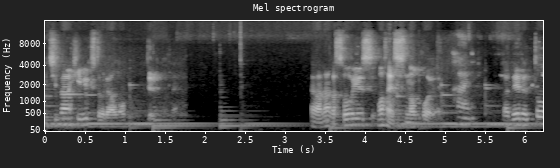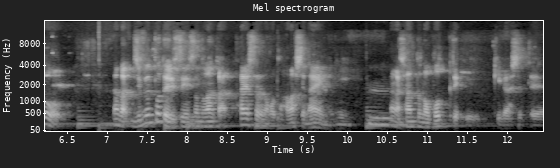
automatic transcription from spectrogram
一番響くと俺は思ってるのね。だからなんかそういうまさに素の声はい。が出るとなんか自分にとって別にそのなんか大したようなこと話してないのにうん。なんかちゃんと残っていく気がしてて。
